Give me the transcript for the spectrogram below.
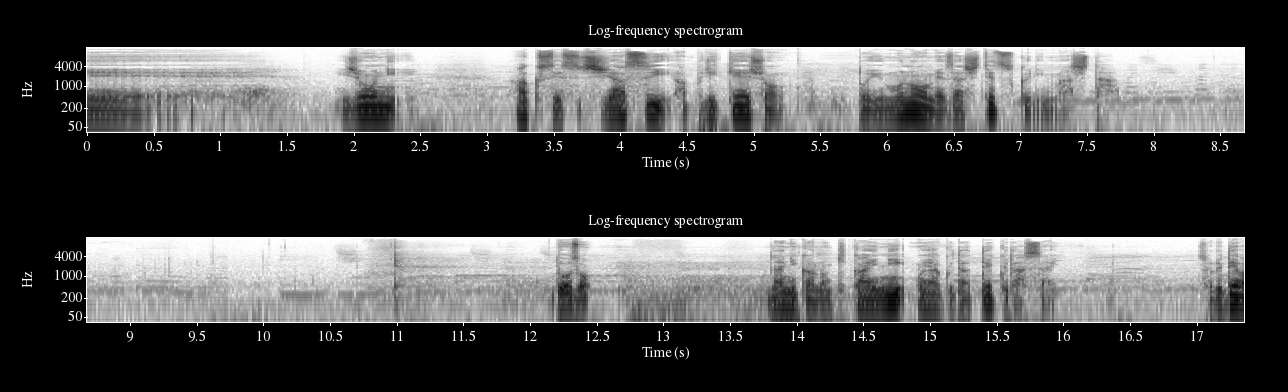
えー、非常にアクセスしやすいアプリケーションというものを目指して作りました。どうぞ何かの機会にお役立てください。それでは。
